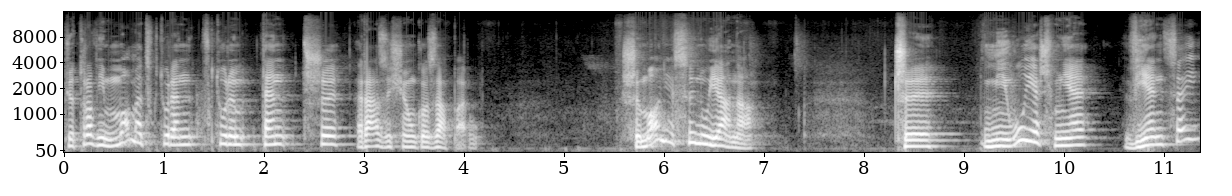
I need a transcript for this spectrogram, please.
Piotrowi moment, w którym, w którym ten trzy razy się go zaparł. Szymonie, synu Jana, czy miłujesz mnie więcej,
